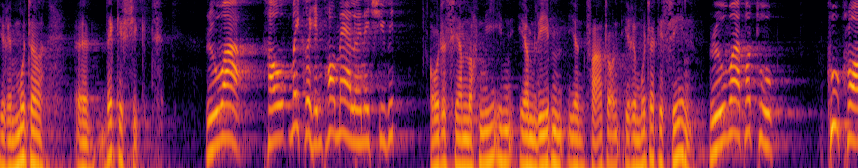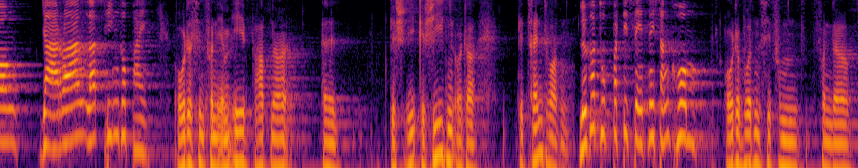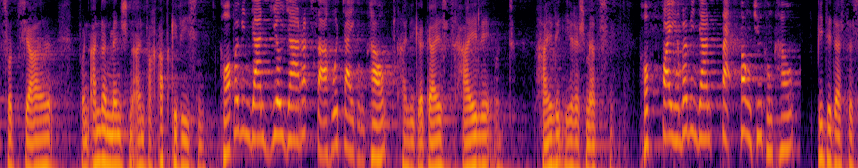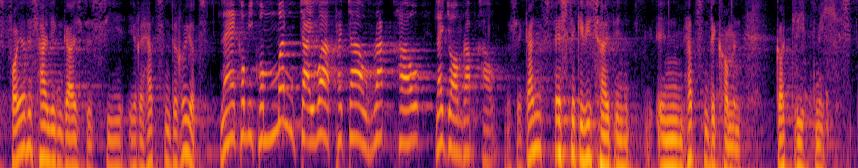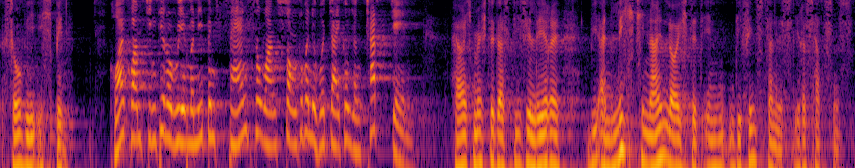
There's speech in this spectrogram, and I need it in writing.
ihre Mutter äh, weggeschickt. Oder sie haben noch nie in ihrem Leben ihren Vater und ihre Mutter gesehen. Oder sind von ihrem Ehepartner äh, geschieden oder getrennt worden. Oder wurden sie vom, von der Sozial, von anderen Menschen einfach abgewiesen. Heiliger Geist, heile und heile ihre Schmerzen ขอไฟแห่งพระวิญญาณแตะต้องชีวิตของเขา Bitte, dass das Feuer des Heiligen Geistes sie ihre Herzen berührt. และให้เขามีความมั่นใจว่าพระเจ้ารักเขาและยอมรับเขา Dass sie ganz feste Gewissheit in, im Herzen bekommen. Gott liebt mich so, wie ich bin. ขอให้ความจริงที่เราเรียนวันนี้เป็นแสงสว่างส่องเข้ามาในหัวใจเขาอย่างชัดเจน Herr, ich möchte, dass diese Lehre wie ein Licht hineinleuchtet in die Finsternis ihres Herzens.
